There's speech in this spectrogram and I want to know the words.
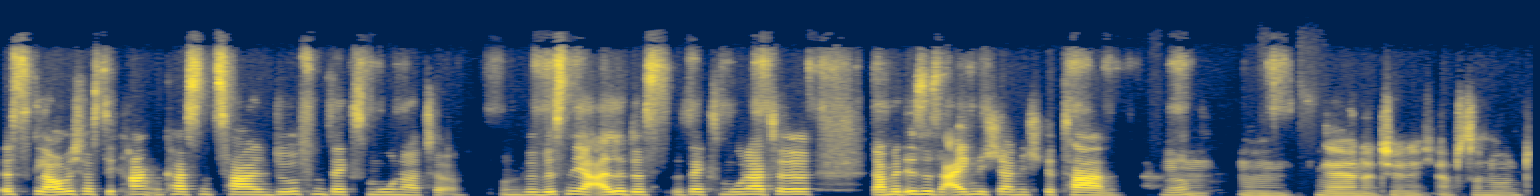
ist, glaube ich, was die Krankenkassen zahlen dürfen, sechs Monate. Und wir wissen ja alle, dass sechs Monate, damit ist es eigentlich ja nicht getan. Ne? Mhm. mhm. Ja, natürlich, absolut.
